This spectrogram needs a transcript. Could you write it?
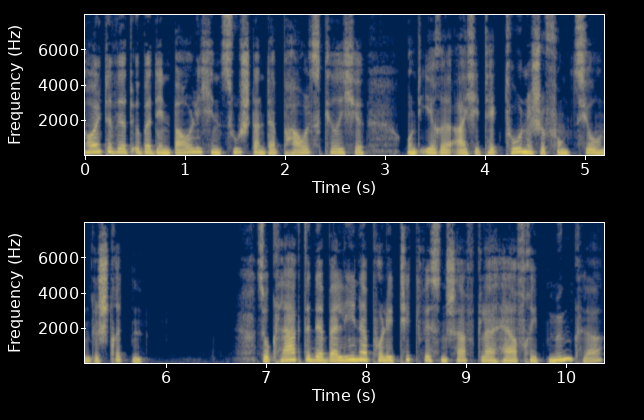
Heute wird über den baulichen Zustand der Paulskirche und ihre architektonische Funktion gestritten. So klagte der Berliner Politikwissenschaftler Herfried Münkler,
